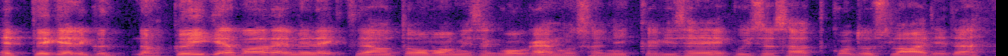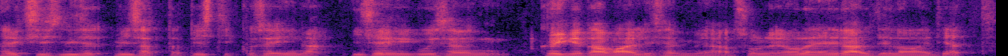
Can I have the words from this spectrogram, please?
et tegelikult noh, kõige parem elektriauto omamise kogemus on ikkagi see, kui sa saad kodus laadida, ehk siis visata pistiku seina, isegi kui see on kõige tavalisem ja sul ei ole eraldi laadijat.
